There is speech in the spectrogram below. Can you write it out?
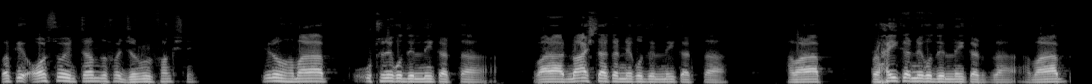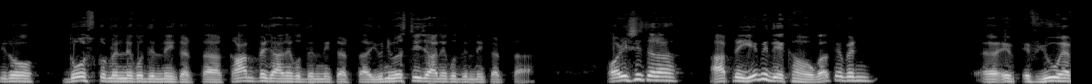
بلکہ also in terms of a general functioning you know ہمارا اٹھنے کو دل نہیں کرتا ہمارا ناشتہ کرنے کو دل نہیں کرتا ہمارا پڑھائی کرنے کو دل نہیں کرتا ہمارا یو نو دوست کو ملنے کو دل نہیں کرتا کام پہ جانے کو دل نہیں کرتا یونیورسٹی جانے کو دل نہیں کرتا اور اسی طرح آپ نے یہ بھی دیکھا ہوگا کہ when if you have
